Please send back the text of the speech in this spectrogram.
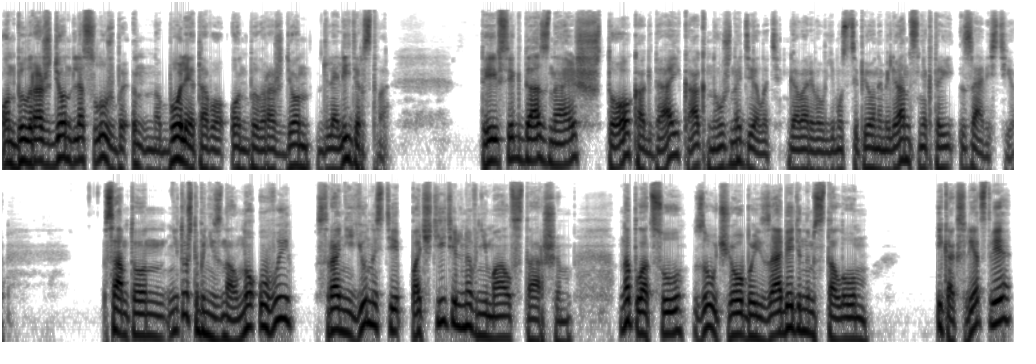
Он был рожден для службы, но более того, он был рожден для лидерства. «Ты всегда знаешь, что, когда и как нужно делать», — говаривал ему Сципион Эмилиан с некоторой завистью — сам-то он не то чтобы не знал, но, увы, с ранней юности почтительно внимал старшим. На плацу, за учебой, за обеденным столом. И, как следствие,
